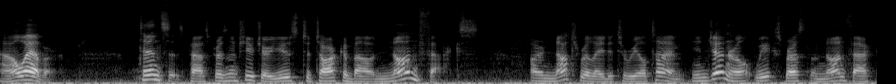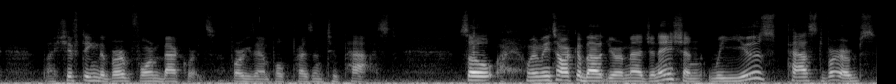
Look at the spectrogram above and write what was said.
However, tenses, past, present, future, used to talk about non-facts are not related to real time. In general, we express the non-fact by shifting the verb form backwards. For example, present to past. So when we talk about your imagination, we use past verbs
